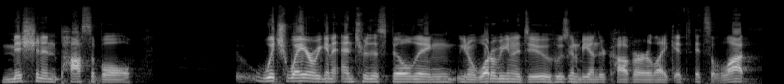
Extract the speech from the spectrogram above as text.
mission impossible. Which way are we going to enter this building? You know what are we going to do? Who's going to be undercover? Like it's it's a lot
